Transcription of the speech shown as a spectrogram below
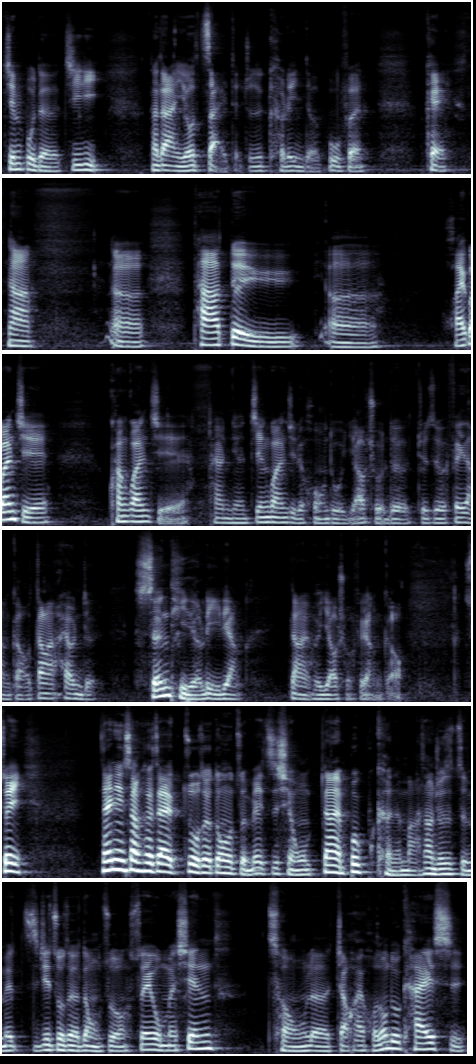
肩部的肌力。那当然有窄的，就是 clean 的部分。OK，那呃，它对于呃踝关节、髋关节还有你的肩关节的活动度要求的就是非常高。当然还有你的身体的力量，当然会要求非常高。所以那天上课在做这个动作准备之前，我们当然不可能马上就是准备直接做这个动作，所以我们先从了脚踝活动度开始，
